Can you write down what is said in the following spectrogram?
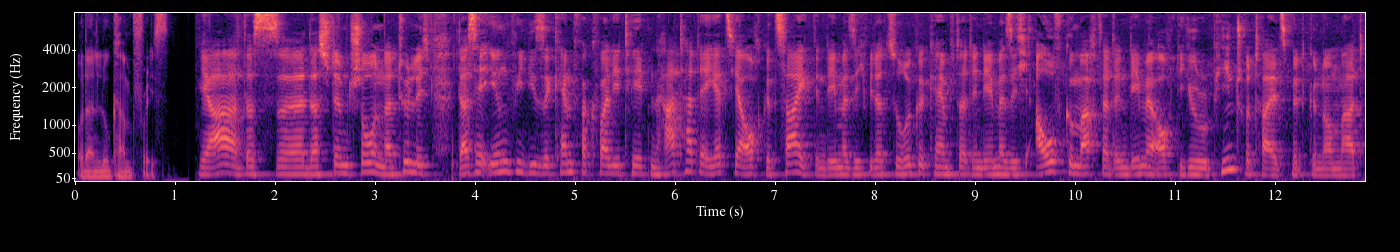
oder ein Luke Humphreys. Ja, das, äh, das stimmt schon. Natürlich, dass er irgendwie diese Kämpferqualitäten hat, hat er jetzt ja auch gezeigt, indem er sich wieder zurückgekämpft hat, indem er sich aufgemacht hat, indem er auch die European Tour Teils mitgenommen hat.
